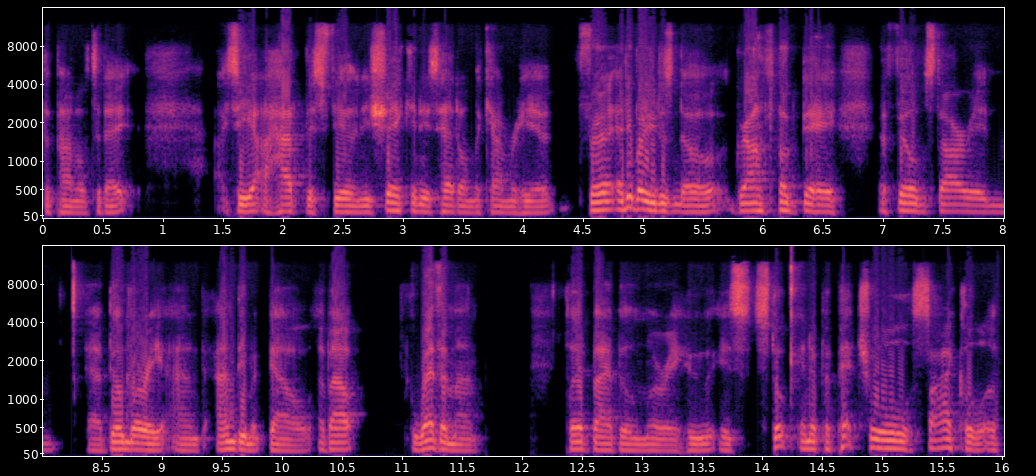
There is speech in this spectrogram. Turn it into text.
the panel today. I see. I had this feeling. He's shaking his head on the camera here. For anybody who doesn't know, Groundhog Day, a film starring uh, Bill Murray and Andie MacDowell about weatherman played by Bill Murray, who is stuck in a perpetual cycle of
